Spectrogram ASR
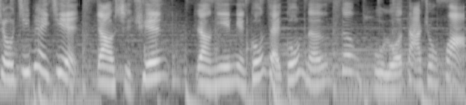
手机配件、钥匙圈，让捏面公仔功能更普罗大众化。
